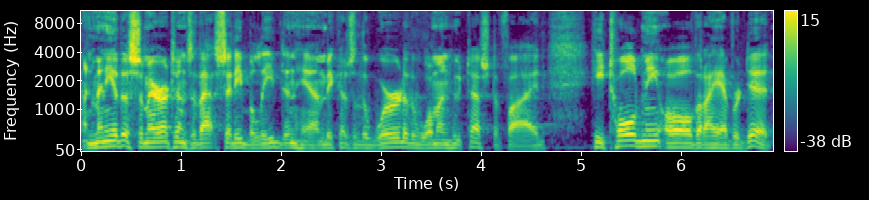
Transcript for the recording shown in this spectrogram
And many of the Samaritans of that city believed in him because of the word of the woman who testified, He told me all that I ever did.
